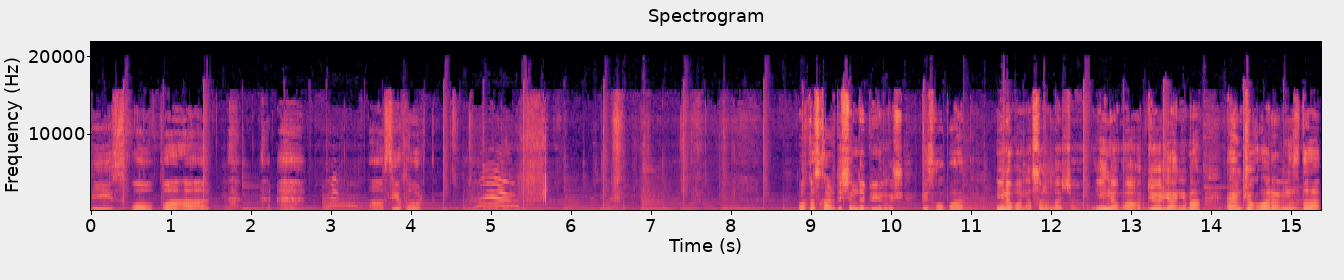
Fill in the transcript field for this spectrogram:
psikopat. Asi kurt. Bak kız kardeşin de büyümüş psikopat. Yine bana sarılacak. Yine bak diyor yani bak en çok aranızda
